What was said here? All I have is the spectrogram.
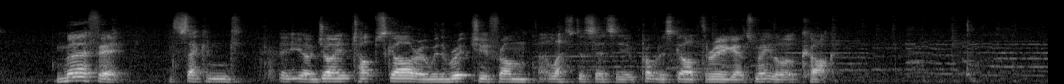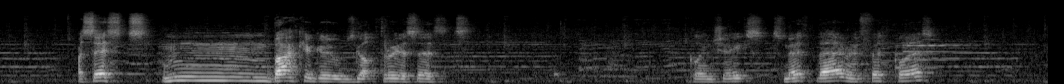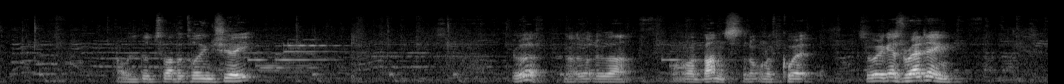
Murphy, second uh, you know, joint top scorer with Richie from Leicester City, who probably scored three against me, the little cock. Assists. Mmm, Bakagoo's got three assists. Clean sheets. Smith there in fifth place. Always good to have a clean sheet. Ugh, no, don't do that. I want to advance, I don't want to quit. So we're against Reading.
